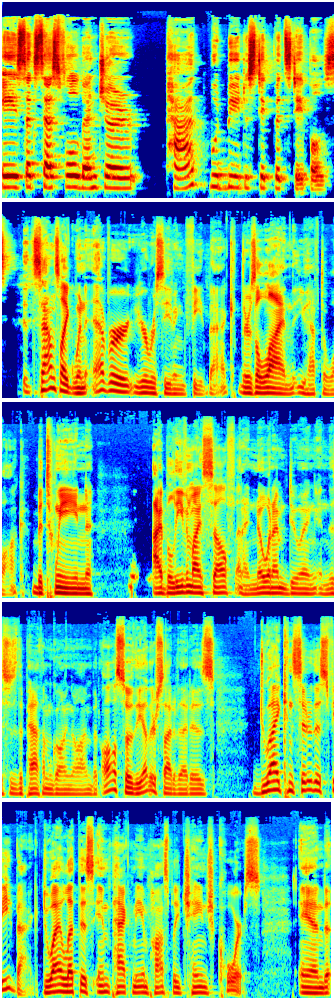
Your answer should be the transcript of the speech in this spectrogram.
a successful venture path would be to stick with staples. It sounds like whenever you're receiving feedback, there's a line that you have to walk between I believe in myself and I know what I'm doing and this is the path I'm going on, but also the other side of that is do I consider this feedback? Do I let this impact me and possibly change course? And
